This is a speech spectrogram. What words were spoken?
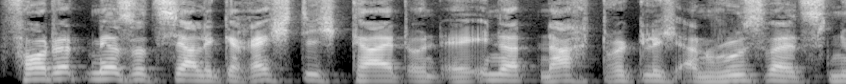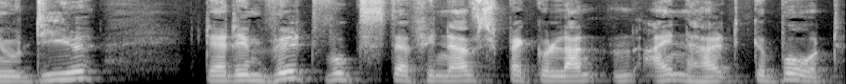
fordert mehr soziale Gerechtigkeit und erinnert nachdrücklich an Roosevelts New Deal, der dem Wildwuchs der Finanzspekulanten Einhalt gebot.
